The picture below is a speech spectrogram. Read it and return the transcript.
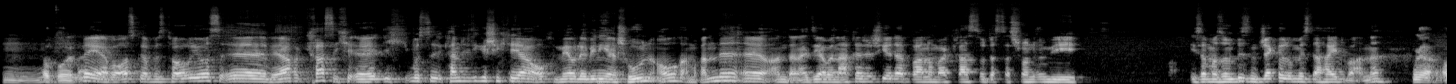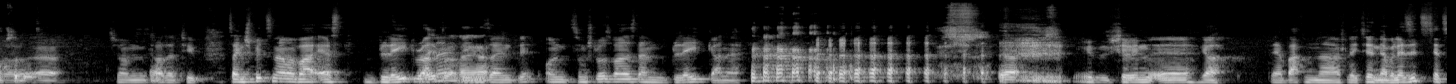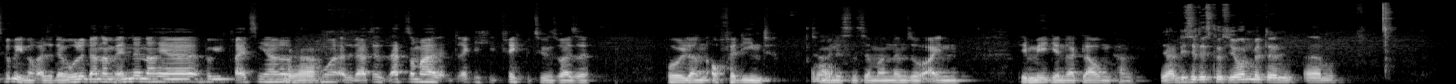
Mhm. Obwohl, nein. Nee, aber Oscar Pistorius, äh, ja, krass. Ich, äh, ich wusste, kannte die Geschichte ja auch mehr oder weniger schon, auch am Rande. Äh, und dann, als ich aber nachrecherchiert habe, war nochmal krass, so dass das schon irgendwie, ich sag mal, so ein bisschen Jekyll und Mr. Hyde war, ne? Ja, also, absolut. Äh, schon ein krasser ja. Typ. Sein Spitzname war erst Blade Runner, Blade Runner ja. sein, und zum Schluss war es dann Blade Gunner. ja. Schön, äh, ja, der Waffener schlechthin. Aber der sitzt jetzt wirklich noch. Also der wurde dann am Ende nachher wirklich 13 Jahre, ja. also der hat es nochmal dreckig gekriegt, beziehungsweise wohl dann auch verdient. Zumindest wenn man dann so einen den Medien da glauben kann. Ja, diese Diskussion mit den ähm,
